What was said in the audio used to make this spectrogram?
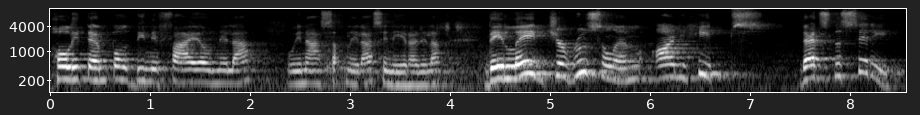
holy temple, dinefile nila, winasak nila, sinira nila. They laid Jerusalem on heaps. That's the city.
